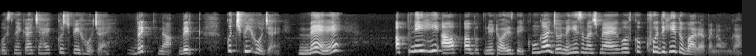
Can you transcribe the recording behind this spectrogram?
उसने कहा, चाहे कुछ भी हो जाए, वृक ना विरक कुछ भी हो जाए, मैं अपने ही आप अब अपने टॉयज़ देखूँगा, जो नहीं समझ में आएगा, उसको खुद ही दोबारा बनाऊँगा।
